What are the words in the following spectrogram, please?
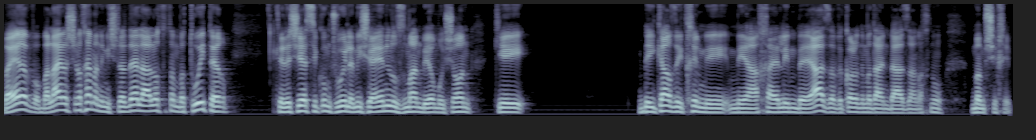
בערב או בלילה שלכם אני משתדל להעלות אותם בטוויטר, כדי שיהיה סיכום שבועי למי שאין לו זמן ביום ראשון, כי בעיקר זה התחיל מהחיילים בעזה, וכל עוד הם עדיין בעזה אנחנו ממשיכים.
